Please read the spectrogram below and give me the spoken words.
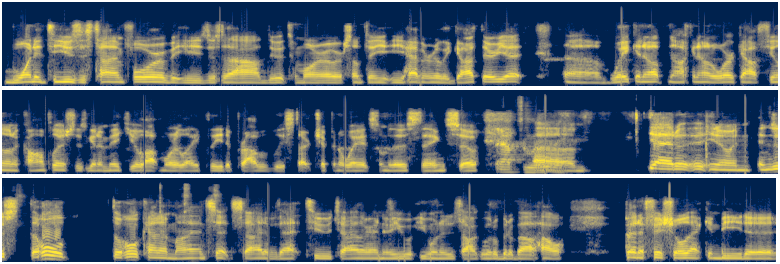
wanted to use this time for, but you just, ah, I'll do it tomorrow or something, you, you haven't really got there yet. Um, waking up, knocking out a workout, feeling accomplished is going to make you a lot more likely to probably start chipping away at some of those things. So, absolutely. Um, yeah, it, it, you know, and, and just the whole, the whole kind of mindset side of that too, Tyler. I know you, you wanted to talk a little bit about how beneficial that can be to,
